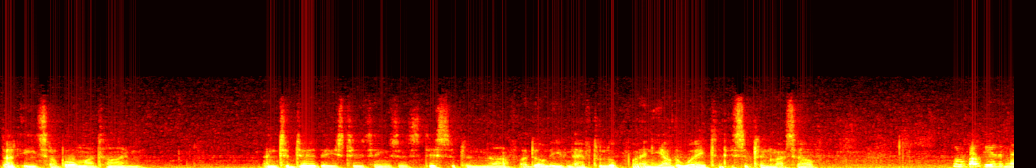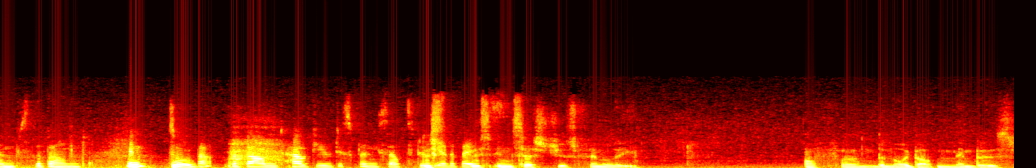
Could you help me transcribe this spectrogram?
that eats up all my time. And to do these two things is discipline enough. I don't even have to look for any other way to discipline myself. What about the other members of the band? I mean, talking Well- about the band, how do you discipline yourself to do This, the other bits? this incestuous family of um, the Neubauten members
